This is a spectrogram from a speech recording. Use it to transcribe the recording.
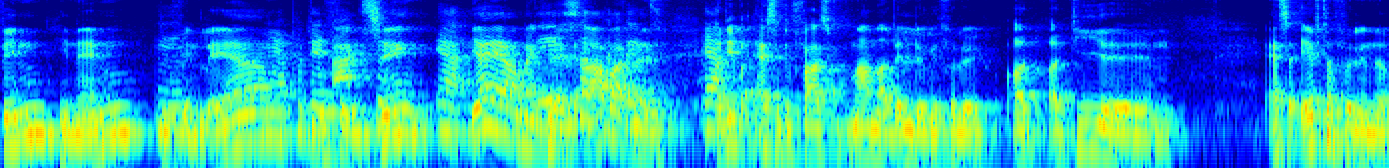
finde hinanden, du kunne finde læreren, Mm. Ja, på du finde akse. ting. Ja. ja, ja og man Det kan arbejde perfekt. med det. Ja. Og det, altså, det er faktisk meget, meget vellykket forløb. Og, og de, øh, altså efterfølgende, når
